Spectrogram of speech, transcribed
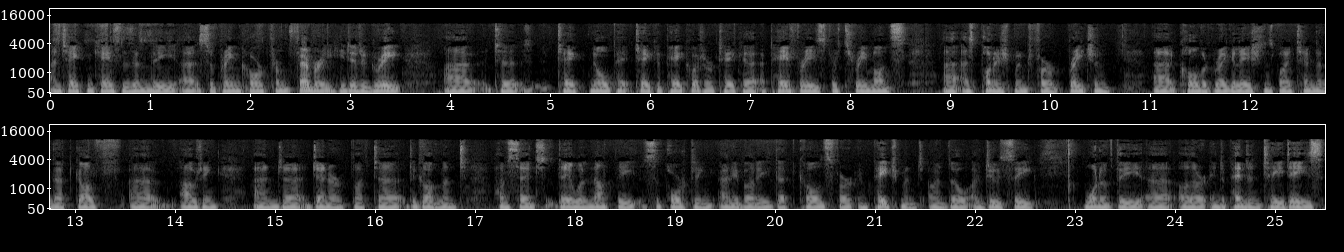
and taking cases in the uh, Supreme Court from February. He did agree uh, to take no pay, take a pay cut or take a, a pay freeze for three months uh, as punishment for breaching uh, COVID regulations by attending that golf uh, outing and uh, dinner. But the government have said they will not be supporting anybody that calls for impeachment. Although I do see one of the other independent TDs.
